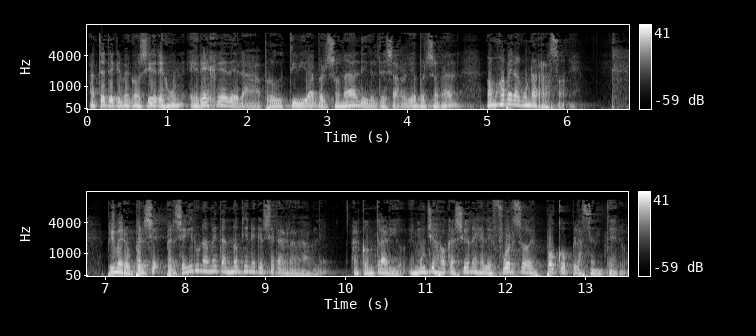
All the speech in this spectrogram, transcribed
Antes de que me consideres un hereje de la productividad personal y del desarrollo personal, vamos a ver algunas razones. Primero, perseguir una meta no tiene que ser agradable. Al contrario, en muchas ocasiones el esfuerzo es poco placentero.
